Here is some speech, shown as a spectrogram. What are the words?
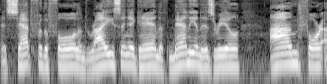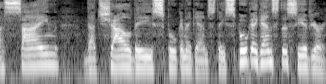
is set for the fall and rising again of many in Israel, and for a sign that shall be spoken against. They spoke against the Saviour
